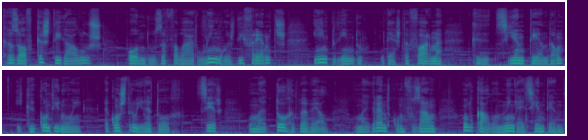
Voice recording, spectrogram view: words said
que resolve castigá-los, pondo-os a falar línguas diferentes e impedindo, desta forma, que se entendam e que continuem a construir a torre, ser uma torre de Babel, uma grande confusão, um local onde ninguém se entende.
